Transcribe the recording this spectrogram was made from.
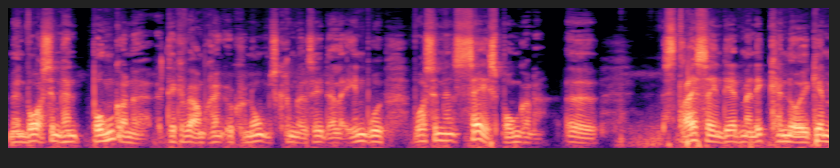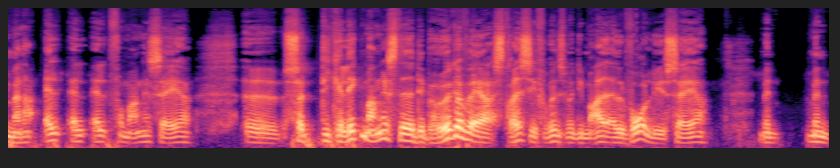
men hvor simpelthen bunkerne, det kan være omkring økonomisk kriminalitet eller indbrud, hvor simpelthen sagsbunkerne øh, stresser ind det, at man ikke kan nå igennem. Man har alt, alt, alt for mange sager. Øh, så de kan ligge mange steder. Det behøver ikke at være stress i forbindelse med de meget alvorlige sager. Men, men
